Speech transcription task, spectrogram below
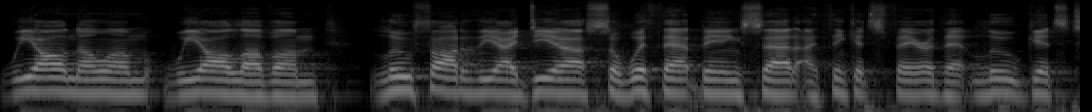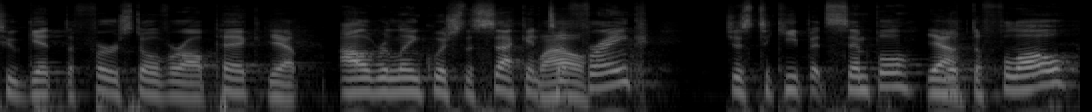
We all know them. We all love them. Lou thought of the idea. So, with that being said, I think it's fair that Lou gets to get the first overall pick. Yep. I'll relinquish the second Wow. to Frank just to keep it simple Yeah. with the flow.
